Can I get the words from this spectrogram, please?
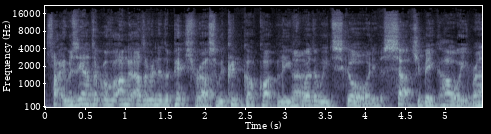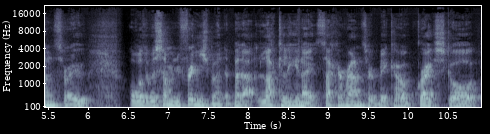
Saki was the other on the other end of the pitch for us, so we couldn't quite- quite believe No. whether we'd scored. It was such a big hole he ran through, or there was some infringement. But uh, luckily, you know, Thacker ran through a big hole. Great score.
